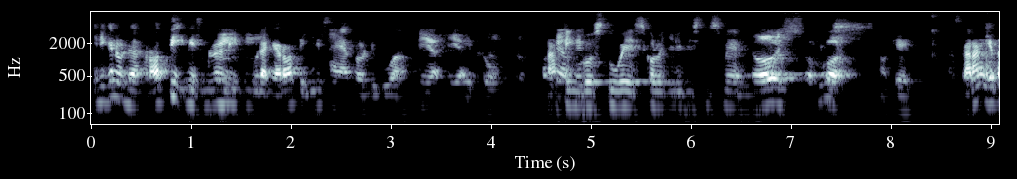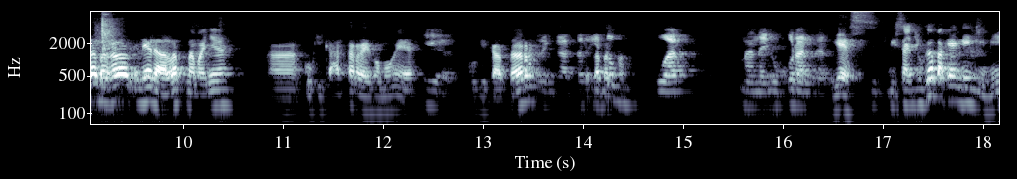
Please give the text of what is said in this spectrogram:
ini kan udah roti nih sebenarnya, nih. Hmm. udah kayak roti, jadi sayang kalau dibuang. Iya, iya. Gitu. betul, betul. Oke, Nothing goes to waste kalau jadi businessman. Oh, of course. Oke. Sekarang kita bakal ini ada alat namanya uh, cookie cutter ya ngomongnya ya. Iya, Cookie cutter. ring cutter Kita itu bakal- buat nandain ukuran kan. Yes. Bisa juga pakai yang kayak gini.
